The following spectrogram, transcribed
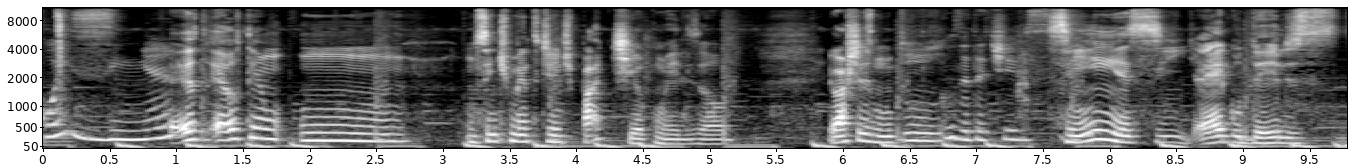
coisinha. Eu, eu tenho um, um sentimento de antipatia com eles, ó. Eu acho eles muito. Os detetives. Sim, esse ego deles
